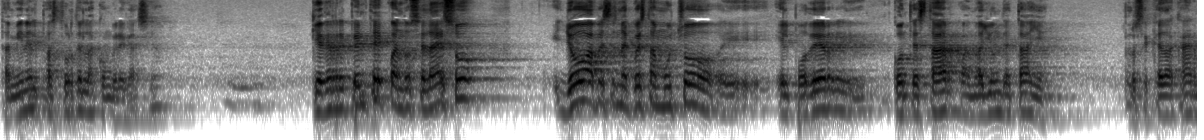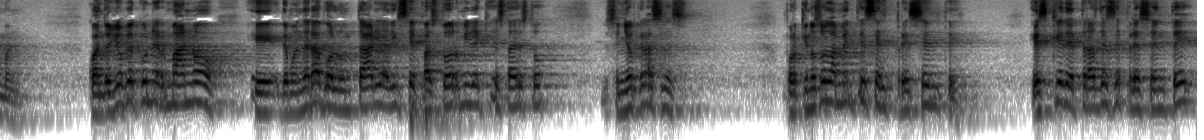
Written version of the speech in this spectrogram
también el pastor de la congregación que de repente cuando se da eso, yo a veces me cuesta mucho eh, el poder eh, contestar cuando hay un detalle, pero se queda acá, hermano. Cuando yo veo que un hermano eh, de manera voluntaria dice, pastor, mire aquí está esto, Señor, gracias. Porque no solamente es el presente, es que detrás de ese presente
